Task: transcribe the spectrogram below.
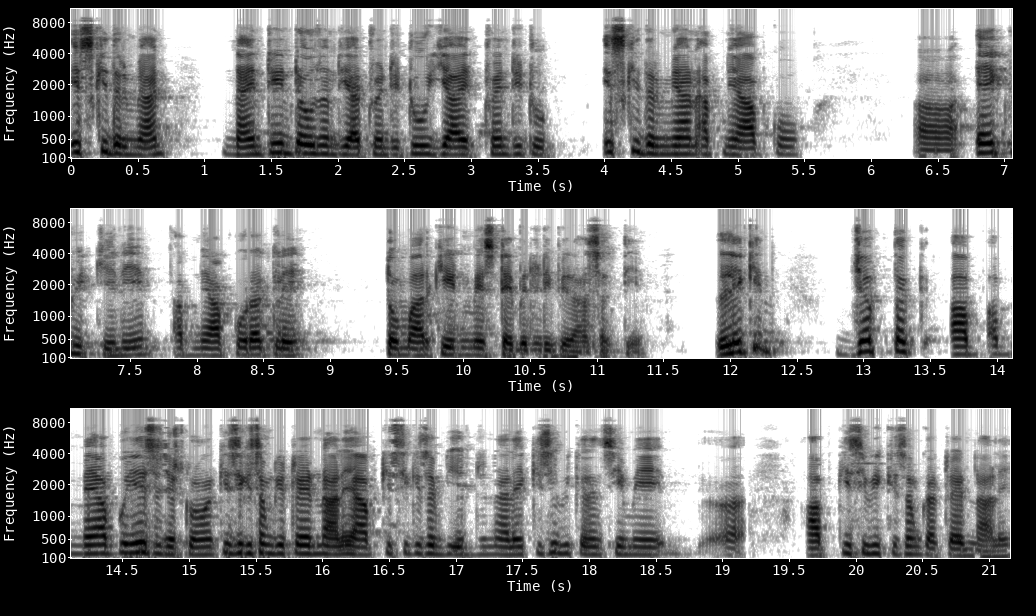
इसके दरमियान 19,000 या 22 या 22 इसके दरमियान अपने आप को एक वीक के लिए अपने आप को रख ले तो मार्केट में स्टेबिलिटी फिर आ सकती है। लेकिन जब तक आप अब मैं आपको ये सजेस्ट करूँगा किसी किस्म की ट्रेड ना लें आप किसी किस्म की एंट्री ना लें किसी भी करेंसी में आप किसी भी किस्म का ट्रेड ना लें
